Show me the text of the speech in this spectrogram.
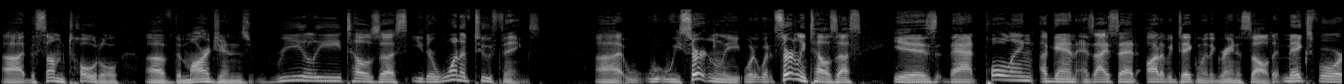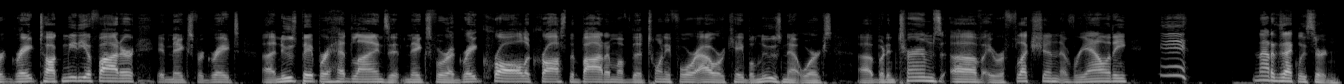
the sum total of the margins really tells us either one of two things. we certainly what, what it certainly tells us is that polling, again, as I said, ought to be taken with a grain of salt. It makes for great talk media fodder. It makes for great uh, newspaper headlines. It makes for a great crawl across the bottom of the 24 hour cable news networks. Uh, but in terms of a reflection of reality, eh, not exactly certain.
